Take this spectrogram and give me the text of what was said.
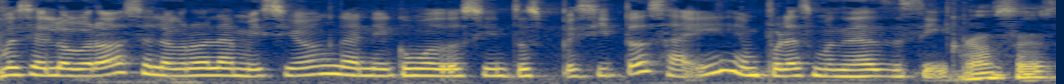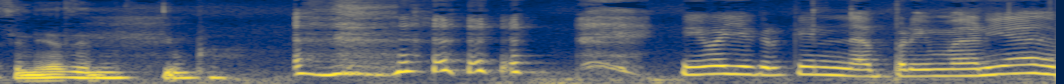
pues se logró, se logró la misión. Gané como 200 pesitos ahí en puras monedas de 5. ¿Cuántos tenías en tiempo? Iba yo creo que en la primaria,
